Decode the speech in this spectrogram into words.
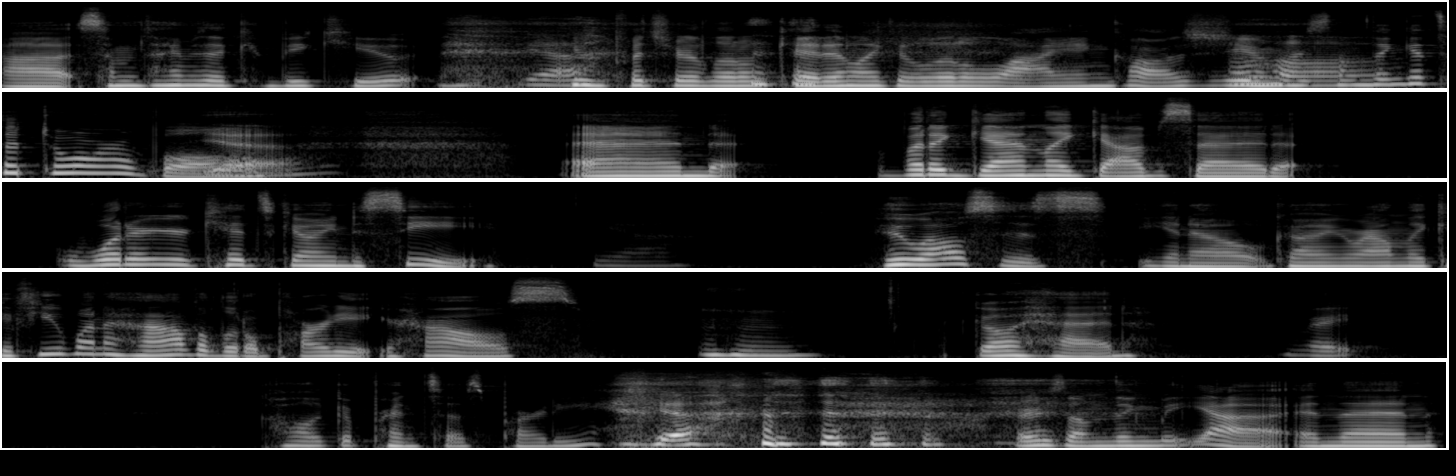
uh, sometimes it can be cute Yeah. you put your little kid in like a little lion costume or Uh-huh. something it's adorable yeah. and but again like gab said what are your kids going to see Yeah. who else is you know going around like if you want to have a little party at your house mm-hmm. go ahead Right. Call it a princess party Yeah. or something. But yeah, and then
